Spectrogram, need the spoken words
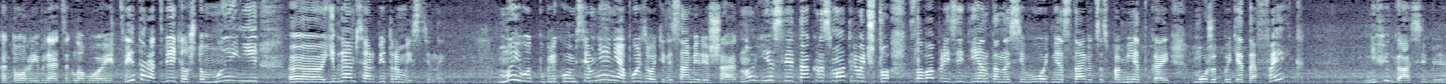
который является главой Твиттера, ответил, что мы не э, являемся арбитром истины. Мы вот публикуем все мнения, а пользователи сами решают. Но если так рассматривать, что слова президента на сегодня ставятся с пометкой «может быть это фейк», нифига себе,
